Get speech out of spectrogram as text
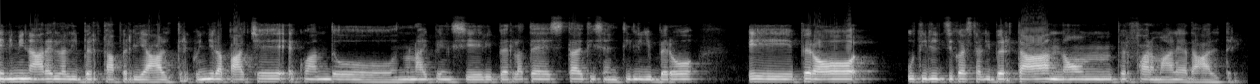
eliminare la libertà per gli altri. Quindi la pace è quando non hai pensieri per la testa e ti senti libero e però utilizzi questa libertà non per fare male ad altri.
